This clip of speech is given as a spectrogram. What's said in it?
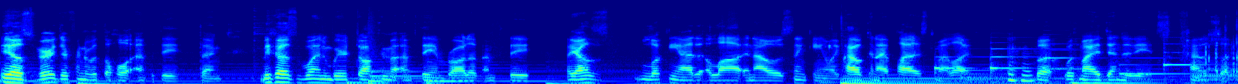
Yeah, it's very different with the whole empathy thing. Because when we are talking about empathy and brought up empathy, like I was looking at it a lot and I was thinking like how can I apply this to my life? hmm But with my identity it's kind of just like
